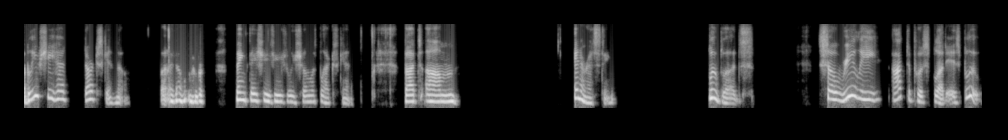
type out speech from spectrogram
I believe she had dark skin though, but I don't remember. I think they she's usually shown with black skin. But um interesting. Blue bloods. So really octopus blood is blue.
